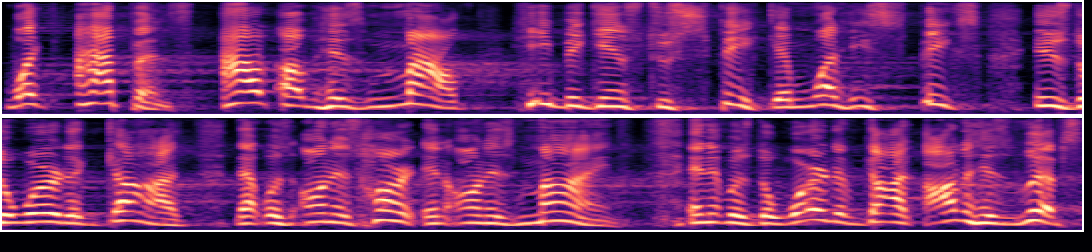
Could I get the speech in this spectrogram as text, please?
what happens? Out of his mouth he begins to speak. And what he speaks is the word of God that was on his heart and on his mind. And it was the word of God out of his lips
